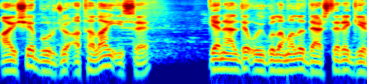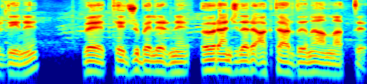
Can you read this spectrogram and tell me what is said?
Ayşe Burcu Atalay ise genelde uygulamalı derslere girdiğini ve tecrübelerini öğrencilere aktardığını anlattı.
